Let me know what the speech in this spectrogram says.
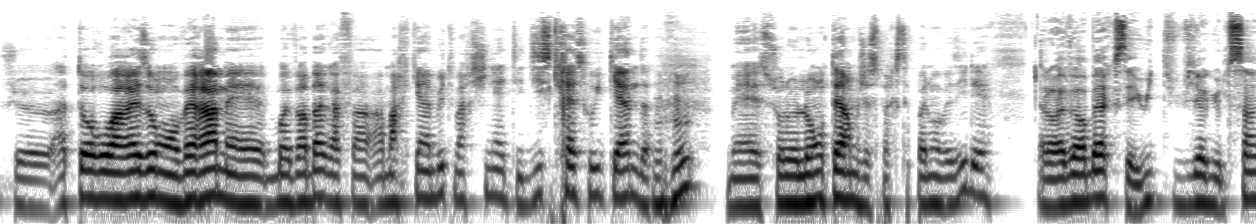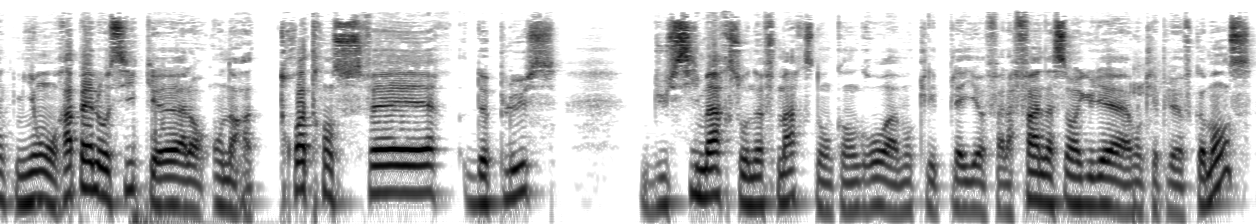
Je, à tort ou à raison, on verra. Mais bon, Everberg a, fait, a marqué un but. Martini a été discret ce week-end. Mhm. Mais sur le long terme, j'espère que c'est pas une mauvaise idée. Alors Everberg c'est 8,5 millions. On rappelle aussi que alors on aura trois transferts de plus du 6 mars au 9 mars, donc en gros avant que les playoffs, à la fin de la saison régulière, avant que les playoffs commencent.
